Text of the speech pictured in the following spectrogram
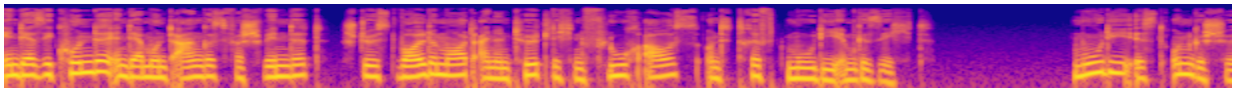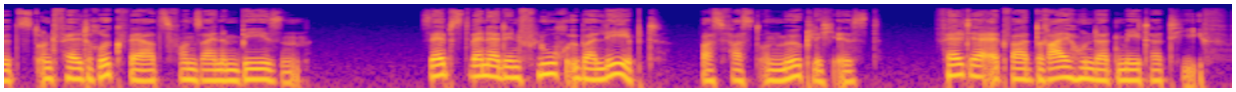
In der Sekunde, in der Mundangus verschwindet, stößt Voldemort einen tödlichen Fluch aus und trifft Moody im Gesicht. Moody ist ungeschützt und fällt rückwärts von seinem Besen. Selbst wenn er den Fluch überlebt, was fast unmöglich ist, fällt er etwa 300 Meter tief.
